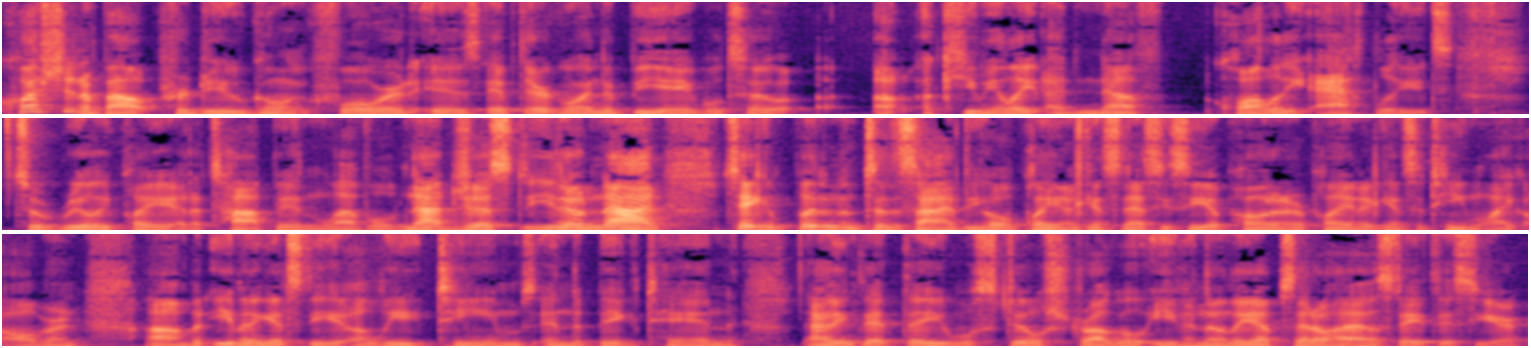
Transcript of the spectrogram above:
question about Purdue going forward is if they're going to be able to uh, accumulate enough quality athletes to really play at a top end level, not just you know not taking putting them to the side the whole playing against an SEC opponent or playing against a team like Auburn, um, but even against the elite teams in the Big Ten, I think that they will still struggle even though they upset Ohio State this year.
